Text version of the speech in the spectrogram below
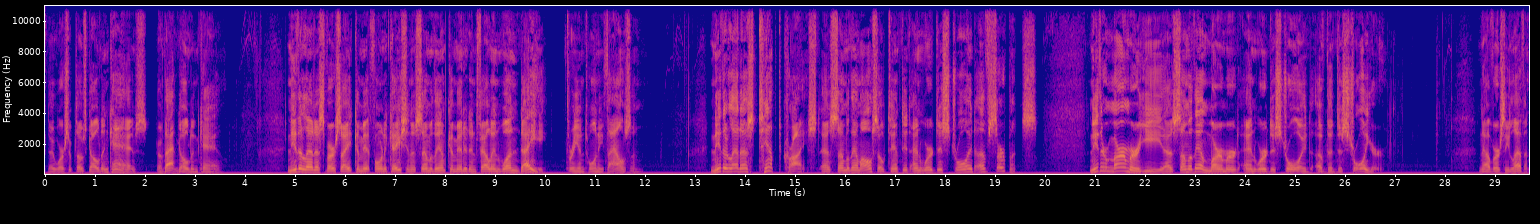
They worshiped those golden calves, or that golden calf. Neither let us, verse 8, commit fornication as some of them committed and fell in one day three and twenty thousand. Neither let us tempt Christ, as some of them also tempted and were destroyed of serpents. Neither murmur ye, as some of them murmured and were destroyed of the destroyer. Now, verse 11.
